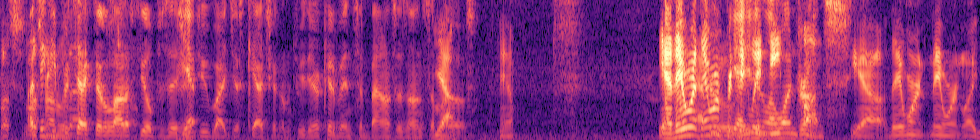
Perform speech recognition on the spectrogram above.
let's. I let's think he run with that. protected a lot of field position Yep. too by just catching them too. There could have been some bounces on some Yeah. of those. Yeah. Yeah, they were they weren't Absolutely. Yeah, particularly deep one drop. punts. Yeah, they weren't they weren't like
